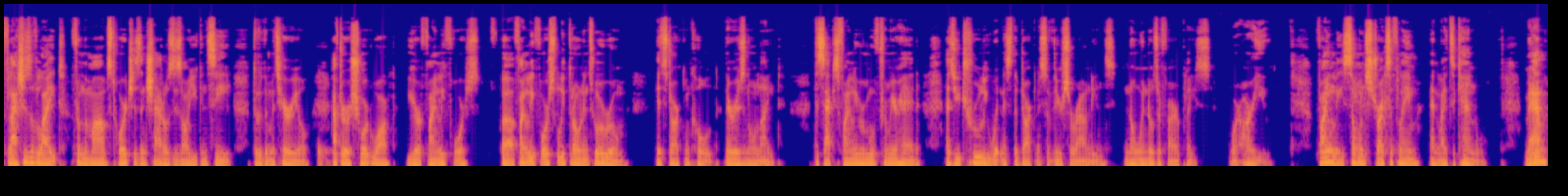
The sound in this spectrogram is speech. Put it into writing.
Flashes of light from the mob's torches and shadows is all you can see through the material. After a short walk, you're finally forced, uh, finally forcefully thrown into a room. It's dark and cold. There is no light. The sack is finally removed from your head as you truly witness the darkness of your surroundings. No windows or fireplace. Where are you? Finally, someone strikes a flame and lights a candle. Ma'am,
